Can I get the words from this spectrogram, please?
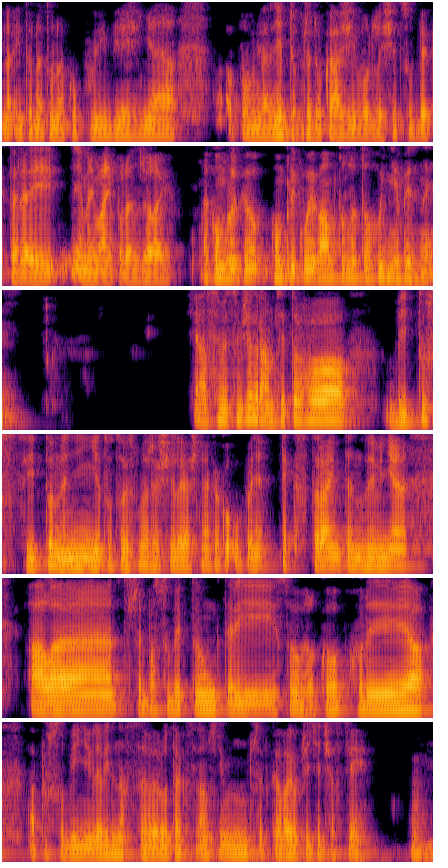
na internetu nakupují běžně a, a poměrně dobře dokáží odlišit subjekt, který je minimálně podezřelý. A komplikuje, komplikuje vám tohleto hodně biznis? Já si myslím, že v rámci toho B2C to není něco, co jsme řešili až nějak jako úplně extra intenzivně, ale třeba subjektům, který jsou velkou obchody a, a působí někde víc na severu, tak se nám s ním setkávají určitě častěji. Hmm.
